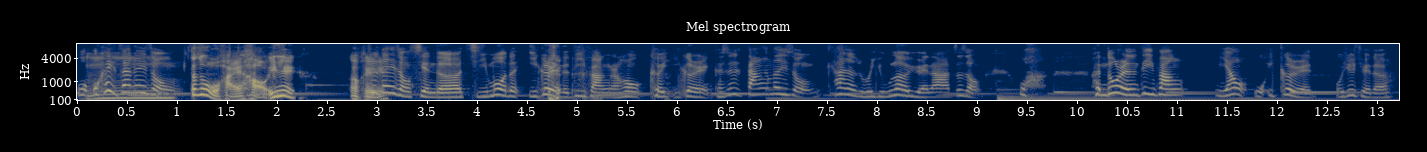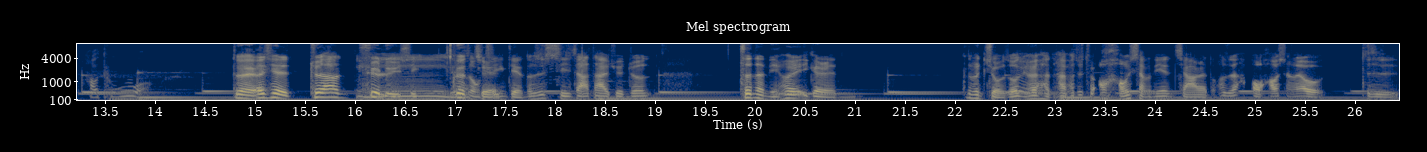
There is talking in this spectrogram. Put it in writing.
我我可以在那种嗯但是我还好，因为就 OK，那种显得寂寞的一个人的地方，然后可以一个人。可是当那种看到什么游乐园啊这种，哇，很多人的地方，你要我一个人，我就觉得好突兀哦。对，而且就要去旅行，嗯各种景点都是西家带去，就真的你会一个人那么久之后，嗯你会很害怕，就觉得哦，好想念家人，或者哦，好想要就是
